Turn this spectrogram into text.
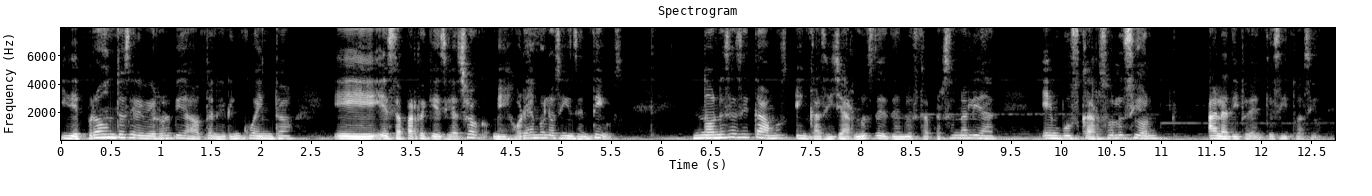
y de pronto se le hubiera olvidado tener en cuenta eh, esta parte que decía Choc, mejoremos los incentivos. No necesitamos encasillarnos desde nuestra personalidad en buscar solución a las diferentes situaciones.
